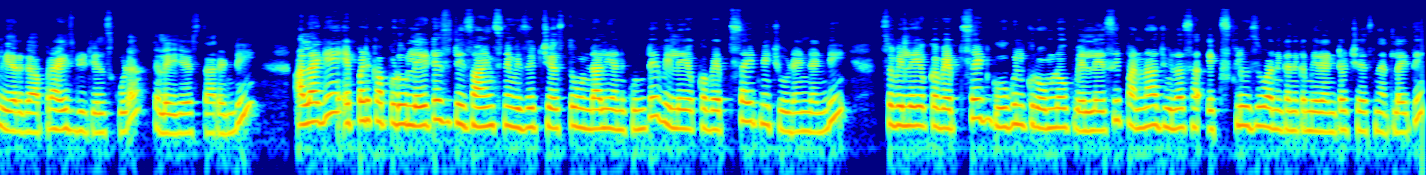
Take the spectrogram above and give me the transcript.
క్లియర్‌గా ప్రైస్ డీటెయిల్స్ కూడా తెలియజేస్తారండి. అలాగే ఎప్పటికప్పుడు లేటెస్ట్ డిజైన్స్‌ని విజిట్ చేస్తూ ఉండాలి అనుకుంటే వీళ్ళ యొక్క వెబ్‌సైట్‌ని చూడండండి. సో, వీళ్ళ యొక్క వెబ్‌సైట్ గూగుల్ క్రోమ్‌లోకి వెళ్ళేసి పన్నా జ్యువెలర్స్ ఎక్స్‌క్లూజివ్ అని కనుక మీరు ఎంటర్ చేసినట్లయితే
